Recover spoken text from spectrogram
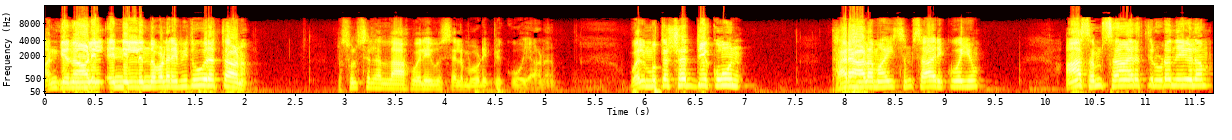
അന്ത്യനാളിൽ എന്നിൽ നിന്ന് വളരെ വിദൂരത്താണ്. റസൂൽ സല്ലല്ലാഹു അലൈഹി വസ്ലം പഠിപ്പിക്കുകയാണ്. വൽ ധാരാളമായി സംസാരിക്കുകയും ആ സംസാരത്തിലുടനീളം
